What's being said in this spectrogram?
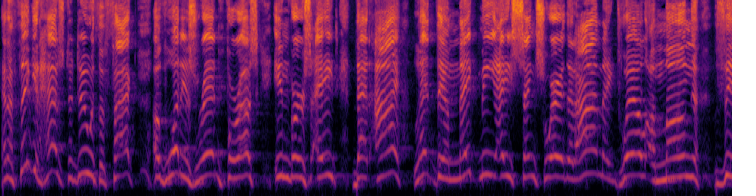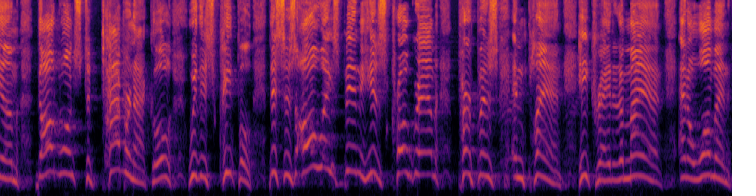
And I think it has to do with the fact of what is read for us in verse 8 that I let them make me a sanctuary that I may dwell among them. God wants to tabernacle with His people. This has always been His program, purpose, and plan. He created a man and a woman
